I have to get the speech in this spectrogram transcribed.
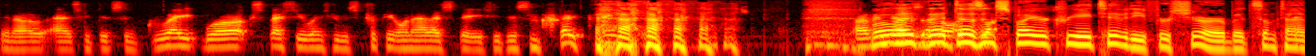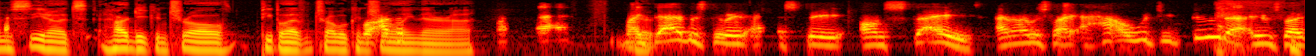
you know, and she did some great work, especially when she was tripping on LSD. She did some great things. I mean, well, that, that does inspire creativity for sure, but sometimes you know it's hard to control. People have trouble Well, I controlling their. Uh, my There- dad was doing LSD on stage, and I was like, "How would you do that?" He was like,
